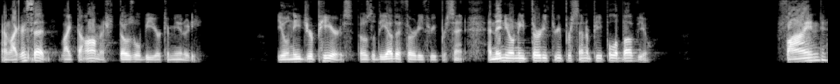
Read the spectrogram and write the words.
and like I said, like the Amish, those will be your community. You'll need your peers. Those are the other 33%. And then you'll need 33% of people above you. Find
